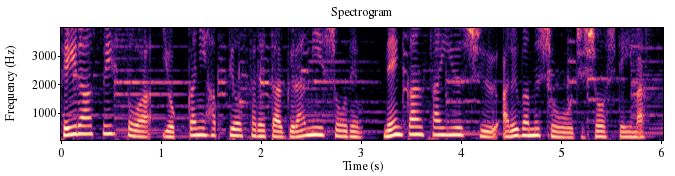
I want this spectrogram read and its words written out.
テイラー・スウィフトは4日に発表されたグラミー賞で年間最優秀アルバム賞を受賞しています。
